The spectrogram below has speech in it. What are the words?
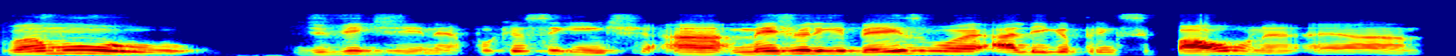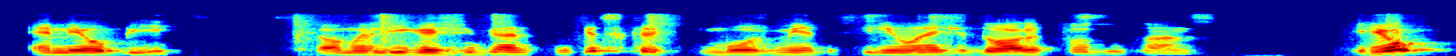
vamos dividir, né? Porque é o seguinte, a Major League Baseball é a liga principal, né? É a MLB. É uma liga gigantesca que movimenta bilhões de dólares todos os anos. Eu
